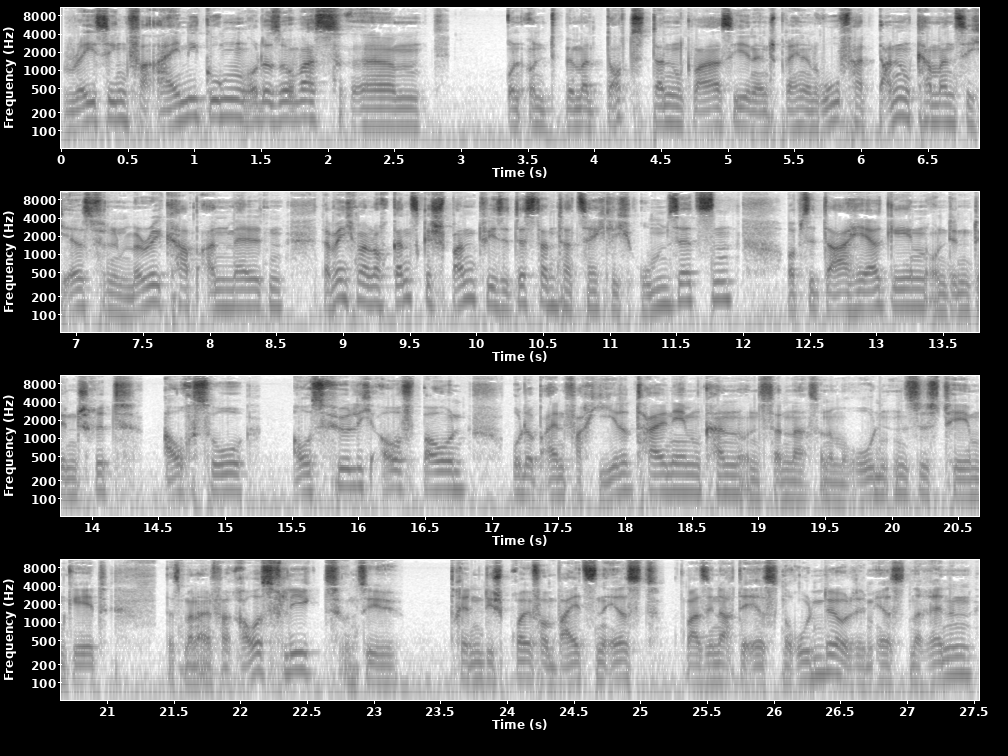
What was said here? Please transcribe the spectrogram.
Racing-Vereinigung oder sowas, ähm, und, und wenn man dort dann quasi einen entsprechenden Ruf hat, dann kann man sich erst für den Murray Cup anmelden. Da bin ich mal noch ganz gespannt, wie sie das dann tatsächlich umsetzen, ob sie da hergehen und den, den Schritt auch so ausführlich aufbauen oder ob einfach jeder teilnehmen kann und es dann nach so einem Rundensystem geht, dass man einfach rausfliegt und sie trennen die Spreu vom Weizen erst quasi nach der ersten Runde oder dem ersten Rennen.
